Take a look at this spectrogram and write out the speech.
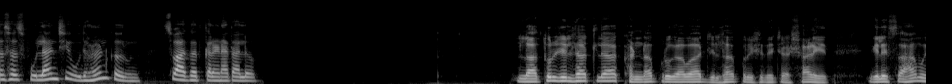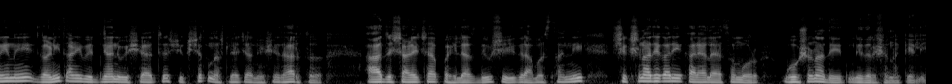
तसंच फुलांची उधळण करून स्वागत करण्यात आलं. लातूर जिल्ह्यातल्या खंडापूर गावात जिल्हा परिषदेच्या शाळेत गेले सहा महिने गणित आणि विज्ञान विषयाचे शिक्षक नसल्याच्या निषेधार्थ आज शाळेच्या पहिल्याच दिवशी ग्रामस्थांनी शिक्षणाधिकारी कार्यालयासमोर घोषणा देत निदर्शनं केली.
